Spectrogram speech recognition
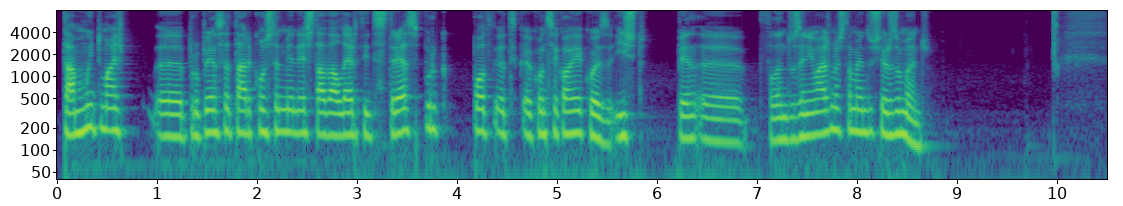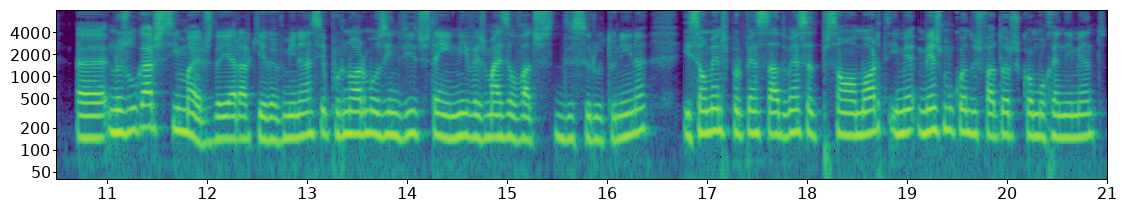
está muito mais uh, propenso a estar constantemente em estado de alerta e de stress porque pode acontecer qualquer coisa. Isto uh, falando dos animais, mas também dos seres humanos. Uh, nos lugares cimeiros da hierarquia da dominância, por norma, os indivíduos têm níveis mais elevados de serotonina e são menos propensos à doença, depressão ou morte, e me mesmo quando os fatores como o rendimento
